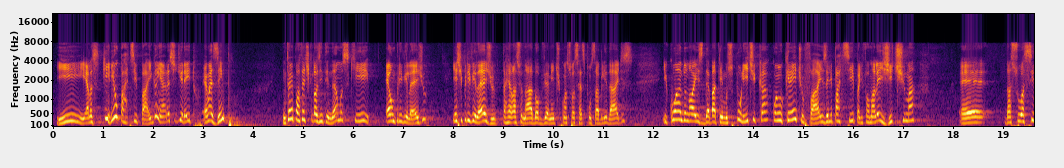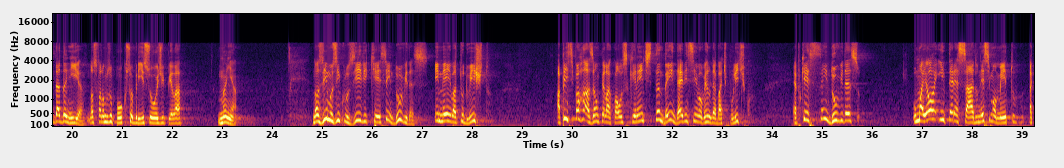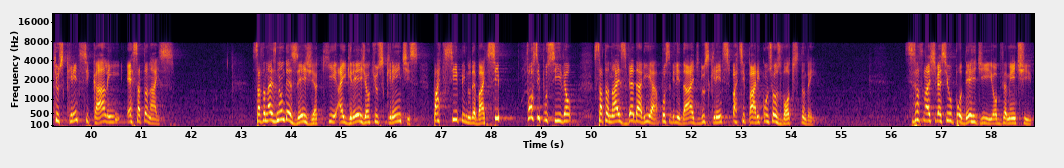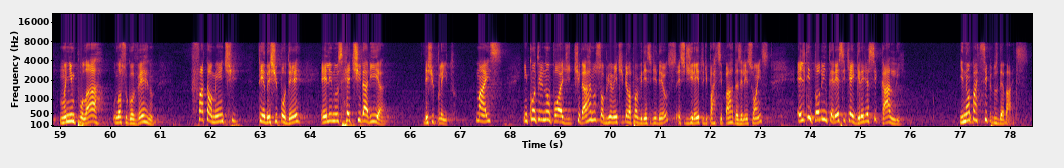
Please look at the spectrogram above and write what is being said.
E elas queriam participar e ganhar esse direito. É um exemplo. Então é importante que nós entendamos que é um privilégio, e este privilégio está relacionado, obviamente, com as suas responsabilidades. E quando nós debatemos política, quando o crente o faz, ele participa de forma legítima é, da sua cidadania. Nós falamos um pouco sobre isso hoje pela manhã. Nós vimos, inclusive, que, sem dúvidas, em meio a tudo isto, a principal razão pela qual os crentes também devem se envolver no debate político é porque, sem dúvidas, o maior interessado nesse momento a que os crentes se calem é Satanás. Satanás não deseja que a igreja ou que os crentes participem do debate. Se fosse possível, Satanás vedaria a possibilidade dos crentes participarem com seus votos também. Se Satanás tivesse o poder de, obviamente, manipular o nosso governo, fatalmente, tendo este poder, ele nos retiraria deste pleito. Mas, enquanto ele não pode tirar-nos, obviamente, pela providência de Deus, esse direito de participar das eleições, ele tem todo o interesse que a igreja se cale e não participe dos debates.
